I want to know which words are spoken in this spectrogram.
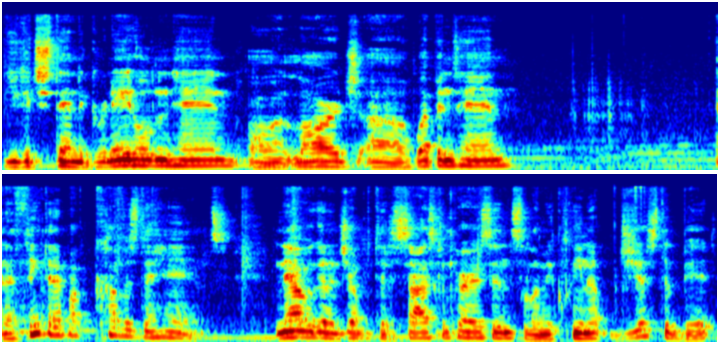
You get your standard grenade holding hand or a large uh, weapons hand. And I think that about covers the hands. Now we're gonna jump into the size comparison. So let me clean up just a bit.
